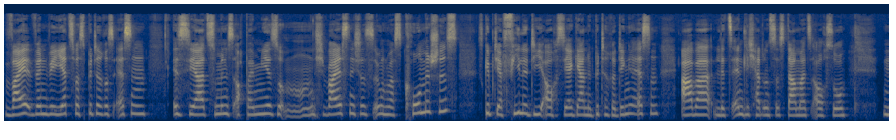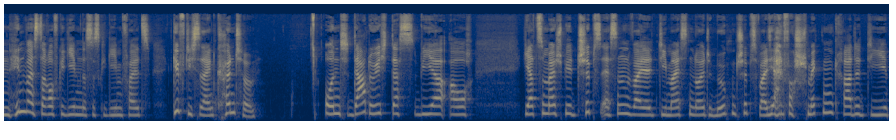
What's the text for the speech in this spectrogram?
weil wenn wir jetzt was bitteres essen, ist ja zumindest auch bei mir so, mm, ich weiß nicht, das ist irgendwas komisches. Es gibt ja viele, die auch sehr gerne bittere Dinge essen, aber letztendlich hat uns das damals auch so einen Hinweis darauf gegeben, dass es gegebenenfalls giftig sein könnte. Und dadurch, dass wir auch Ja, zum Beispiel Chips essen, weil die meisten Leute mögen Chips, weil die einfach schmecken. Gerade die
